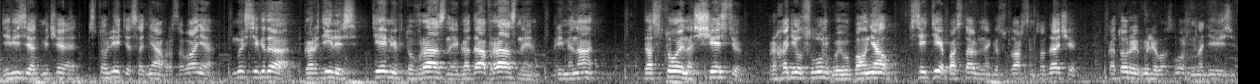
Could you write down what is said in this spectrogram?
дивизия отмечает столетие со дня образования. Мы всегда гордились теми, кто в разные года, в разные времена достойно, с честью проходил службу и выполнял все те поставленные государством задачи, которые были возложены на дивизию.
